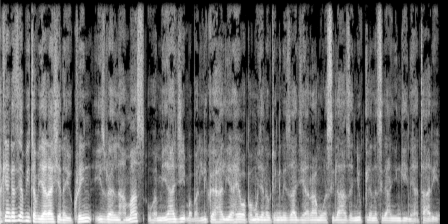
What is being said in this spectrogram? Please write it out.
Akiangazia vita vya Rusia na Ukraine, Israel na Hamas, uhamiaji, mabadiliko ya hali ya hewa pamoja na utengenezaji haramu wa silaha za nyuklia na silaha nyingine hatari.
